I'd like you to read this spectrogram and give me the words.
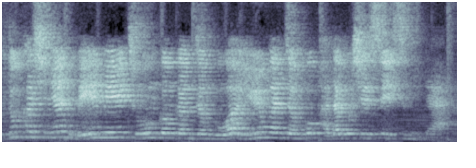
구독하시면 매일매일 좋은 건강 정보와 유용한 정보 받아보실 수 있습니다.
